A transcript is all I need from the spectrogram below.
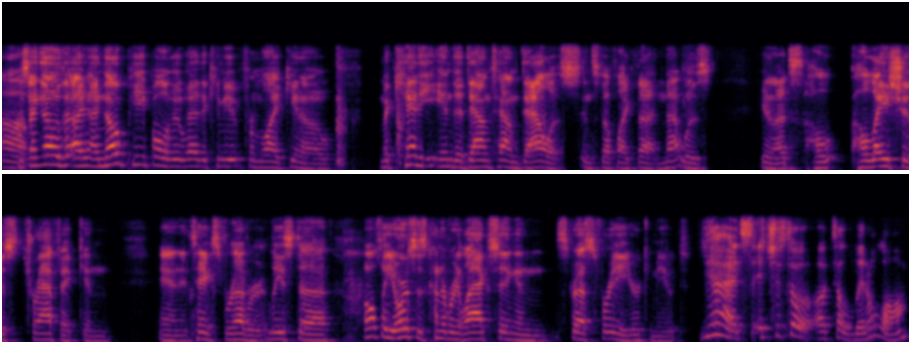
Um, Because I know that I, I know people who had to commute from like, you know, McKinney into downtown Dallas and stuff like that. And that was, you know, that's hel- hellacious traffic and and it takes forever. At least uh hopefully yours is kind of relaxing and stress-free, your commute. yeah, it's, it's just a, it's a little long.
